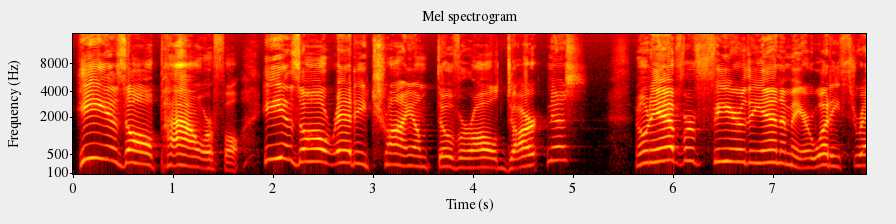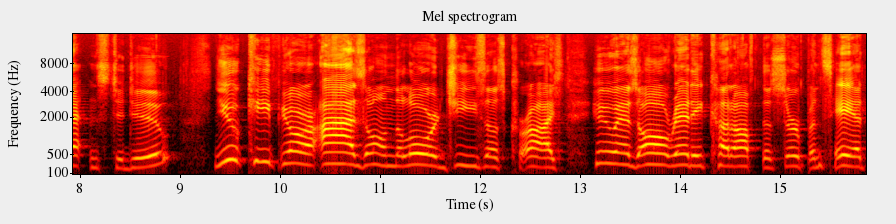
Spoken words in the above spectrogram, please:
He is all powerful. He has already triumphed over all darkness. Don't ever fear the enemy or what he threatens to do. You keep your eyes on the Lord Jesus Christ, who has already cut off the serpent's head,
